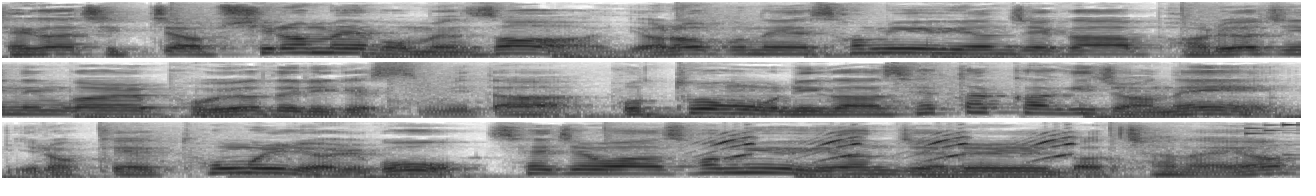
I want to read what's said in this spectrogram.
제가 직접 실험해 보면서 여러분의 섬유유연제가 버려지는 걸 보여드리겠습니다. 보통 우리가 세탁하기 전에 이렇게 통을 열고 세제와 섬유유연제를 넣잖아요.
